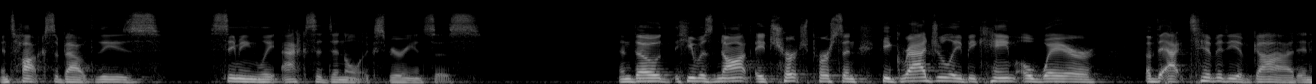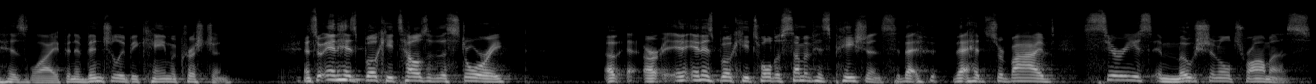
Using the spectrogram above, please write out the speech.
and talks about these seemingly accidental experiences. And though he was not a church person, he gradually became aware of the activity of God in his life and eventually became a Christian. And so in his book, he tells of the story, or in his book, he told us some of his patients that, that had survived serious emotional traumas.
